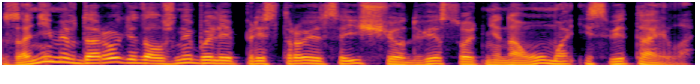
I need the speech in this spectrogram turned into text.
За ними в дороге должны были пристроиться еще две сотни Наума и Светайла,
